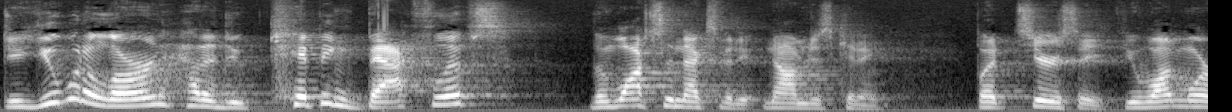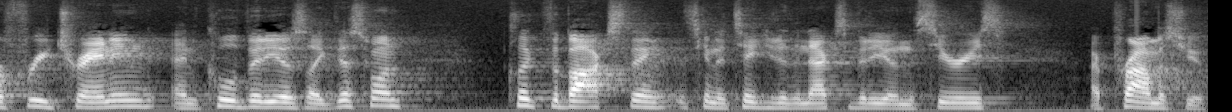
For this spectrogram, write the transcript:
Do you want to learn how to do kipping backflips? Then watch the next video. No, I'm just kidding. But seriously, if you want more free training and cool videos like this one, click the box thing. It's going to take you to the next video in the series. I promise you,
